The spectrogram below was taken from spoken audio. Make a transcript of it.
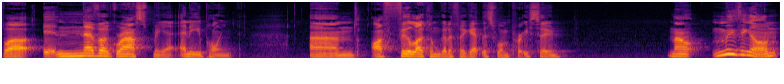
but it never grasped me at any point, and I feel like I'm going to forget this one pretty soon. Now, moving on,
